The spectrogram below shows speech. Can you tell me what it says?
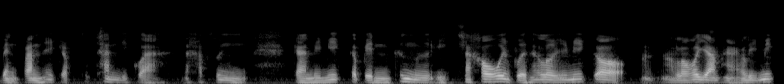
แบ่งปันให้กับทุกท่านดีกว่า นะครับ ซึ่งการลิมิกก็เป็นเครื่องมืออีกถ้าเขาเป็นเปิดให้เราลิมิกก็เราก็พยายามหาลิมิก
